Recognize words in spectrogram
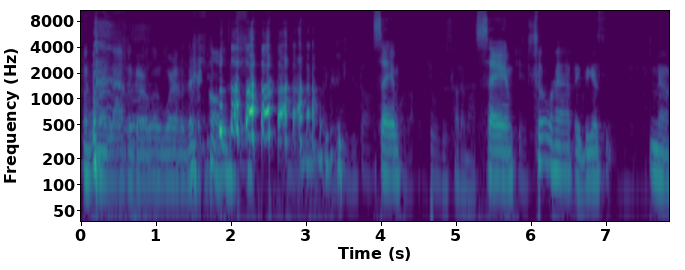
fucking Lava Girl or whatever they're called. Same. Same. so happy because no,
